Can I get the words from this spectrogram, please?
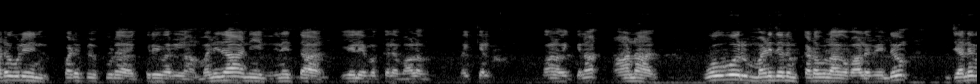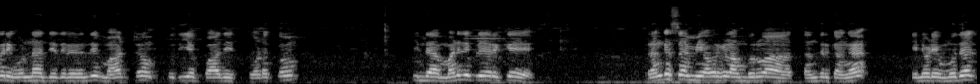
கடவுளின் படைப்பில் கூட குறை வரலாம் மனிதா நீ நினைத்தால் ஏழை மக்களை வாழ வைக்க வாழ வைக்கலாம். ஆனால் ஒவ்வொரு மனிதனும் கடவுளாக வாழ வேண்டும். ஜனவரி ஒன்றாம் தேதியிலிருந்து மாற்றம் புதிய பாதை தொடக்கம். இந்த மனித பிள்ளையருக்கு ரங்கசாமி அவர்கள் ஐம்பது ரூபா தந்திருக்காங்க. என்னுடைய முதல்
